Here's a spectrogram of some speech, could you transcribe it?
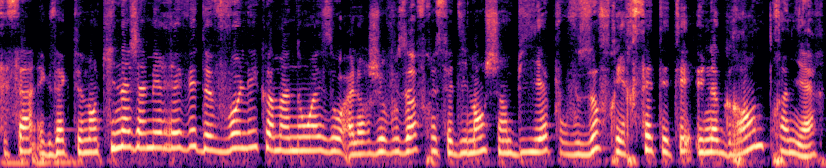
c'est ça, exactement. Qui n'a jamais rêvé de voler comme un oiseau? Alors, je vous offre ce dimanche un billet pour vous offrir cet été une grande première,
